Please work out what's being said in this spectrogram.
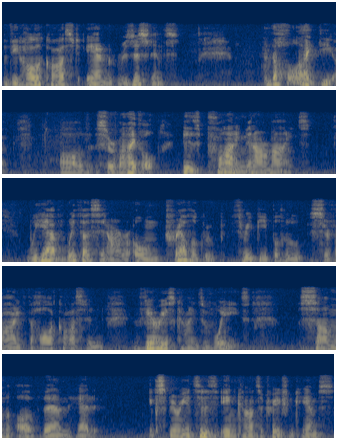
the Holocaust and resistance, the whole idea of survival is prime in our minds. We have with us in our own travel group three people who survived the Holocaust in various kinds of ways. Some of them had experiences in concentration camps,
